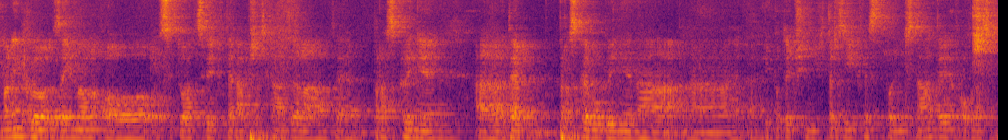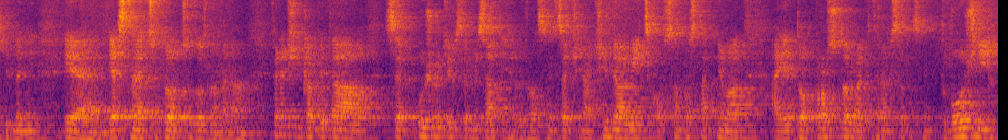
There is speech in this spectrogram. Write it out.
malinko zajímal o situaci, která předcházela té prasklině, té prasklé bublině na, na hypotečních trzích ve Spojených státech v oblasti bydlení, je jasné, co to, co to znamená. Finanční kapitál se už od těch 70. let vlastně začíná čím dál víc osamostatňovat a je to prostor, ve kterém se vlastně tvoří,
